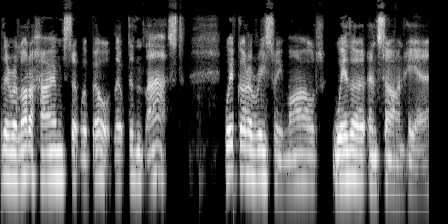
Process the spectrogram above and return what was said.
There were a lot of homes that were built that didn't last. We've got a reasonably mild weather and so on here.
